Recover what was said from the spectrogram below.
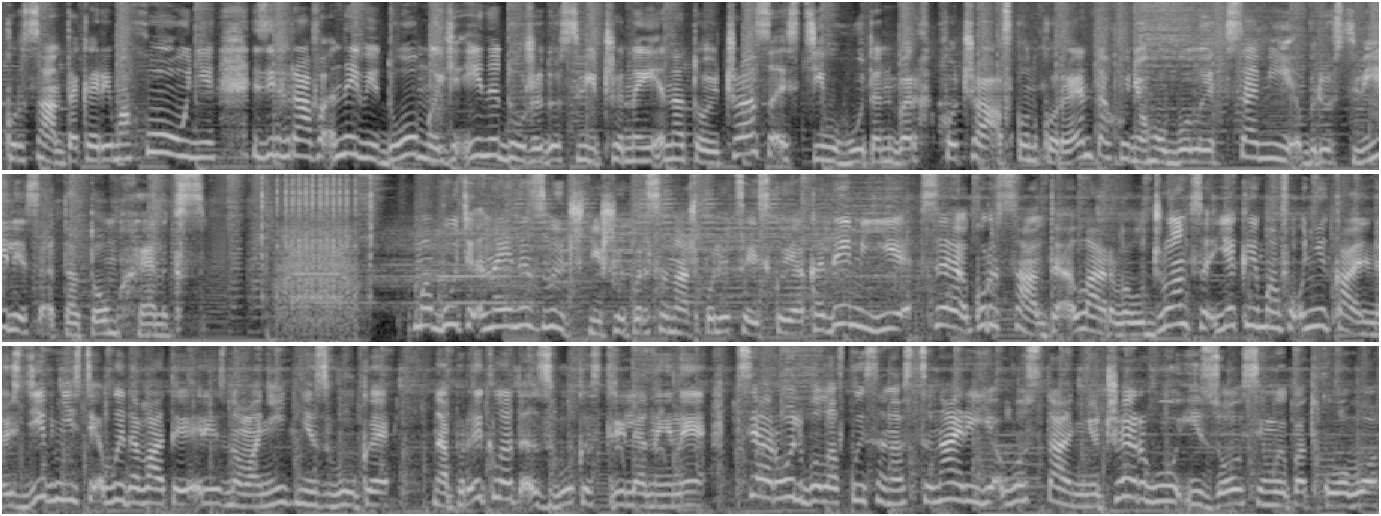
курсанта Керіма Хоуні зіграв невідомий і не дуже досвідчений на той час Стів Гутенберг. Хоча в конкурентах у нього були самі Брюс Вілліс та Том Хенкс. Мабуть, найнезвичніший персонаж поліцейської академії це курсант Ларвел Джонс, який мав унікальну здібність видавати різноманітні звуки, наприклад, звуки стрілянини. Ця роль була вписана в сценарій в останню чергу і зовсім випадково.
